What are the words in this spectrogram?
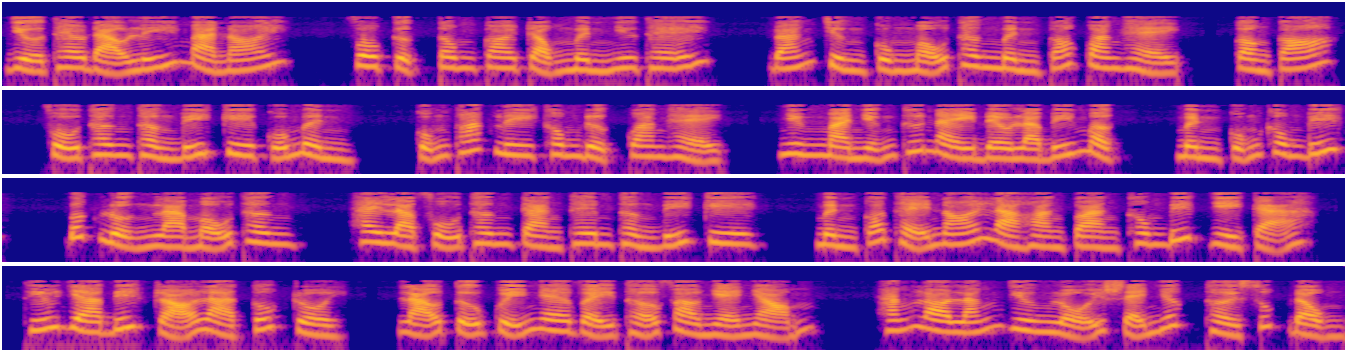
dựa theo đạo lý mà nói, vô cực tông coi trọng mình như thế, đoán chừng cùng mẫu thân mình có quan hệ, còn có, phụ thân thần bí kia của mình, cũng thoát ly không được quan hệ, nhưng mà những thứ này đều là bí mật, mình cũng không biết, bất luận là mẫu thân, hay là phụ thân càng thêm thần bí kia, mình có thể nói là hoàn toàn không biết gì cả, thiếu gia biết rõ là tốt rồi, lão tử quỷ nghe vậy thở vào nhẹ nhõm, hắn lo lắng dương lỗi sẽ nhất thời xúc động,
